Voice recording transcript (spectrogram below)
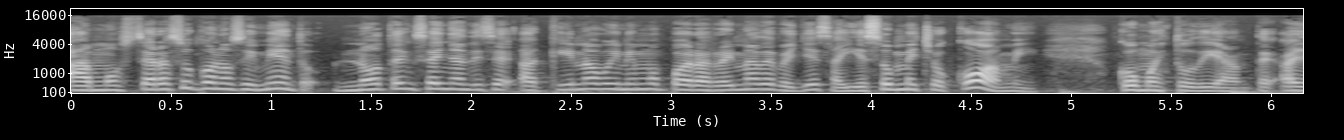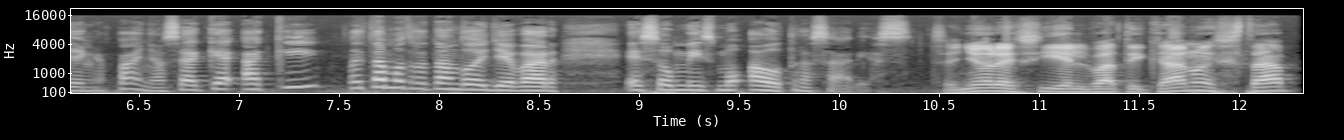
a mostrar su conocimiento. No te enseñan, dice, aquí no vinimos para reina de belleza. Y eso me chocó a mí como estudiante allá en España. O sea que aquí estamos tratando de llevar eso mismo a otras áreas. Señores, si el Vaticano está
